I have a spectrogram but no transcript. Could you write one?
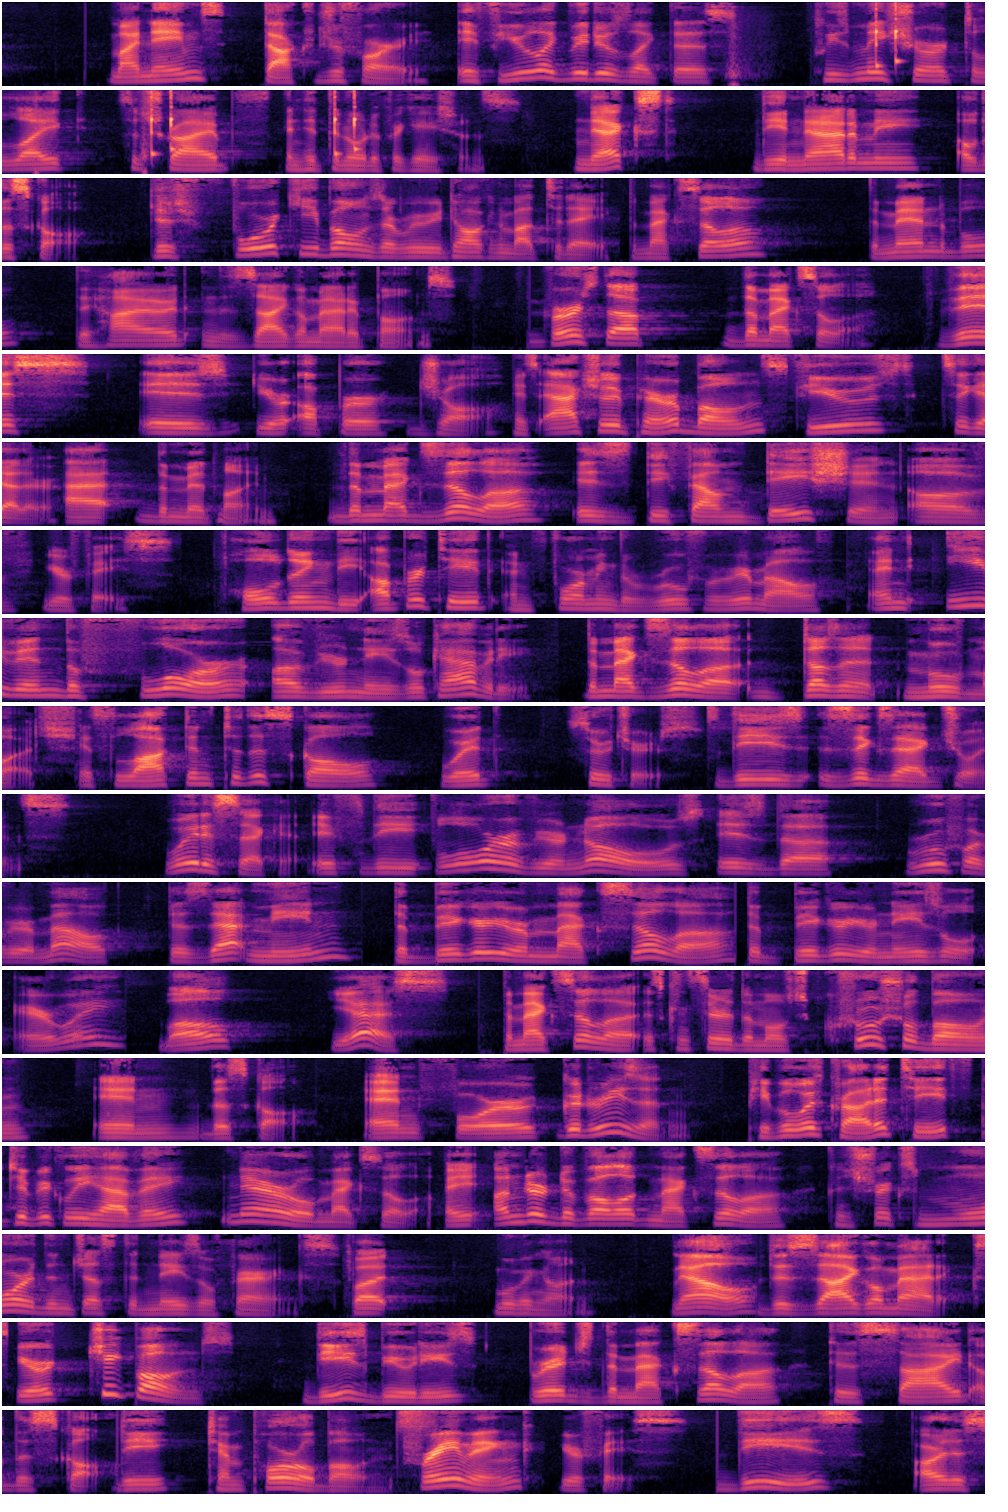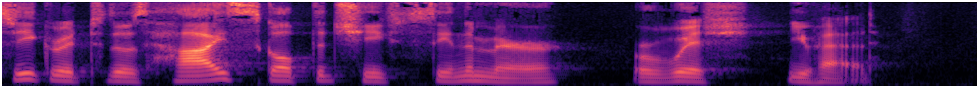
My name's Dr. Jaffari. If you like videos like this, please make sure to like, subscribe, and hit the notifications. Next, the anatomy of the skull. There's four key bones that we're be talking about today the maxilla, the mandible, the hyoid, and the zygomatic bones. First up, the maxilla. This is your upper jaw. It's actually a pair of bones fused together at the midline. The maxilla is the foundation of your face, holding the upper teeth and forming the roof of your mouth and even the floor of your nasal cavity. The maxilla doesn't move much. It's locked into the skull with sutures, these zigzag joints. Wait a second. If the floor of your nose is the roof of your mouth, does that mean the bigger your maxilla, the bigger your nasal airway? Well, yes. The maxilla is considered the most crucial bone in the skull, and for good reason. People with crowded teeth typically have a narrow maxilla. A underdeveloped maxilla constricts more than just the nasopharynx. But moving on. Now, the zygomatics, your cheekbones. These beauties bridge the maxilla to the side of the skull, the temporal bones, framing your face. These are the secret to those high sculpted cheeks you see in the mirror or wish you had.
